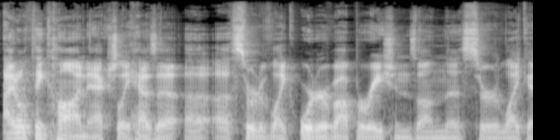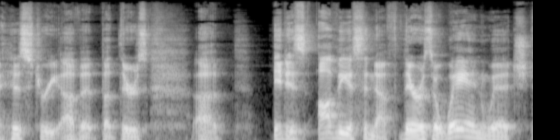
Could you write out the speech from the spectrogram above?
I don't think Hon actually has a, a, a sort of like order of operations on this or like a history of it, but there's uh, it is obvious enough. There is a way in which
